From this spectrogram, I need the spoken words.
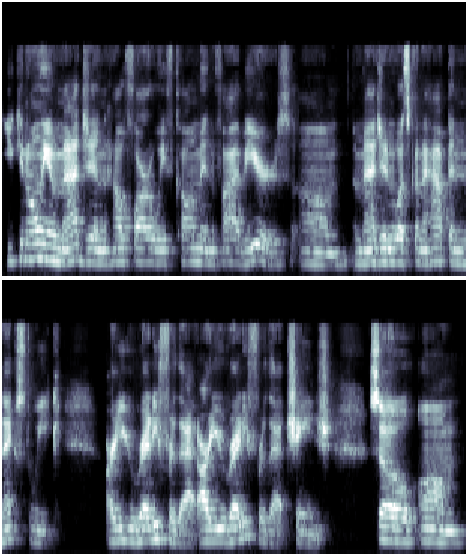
you can only imagine how far we've come in five years. Um, imagine what's going to happen next week. Are you ready for that? Are you ready for that change? So, um,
